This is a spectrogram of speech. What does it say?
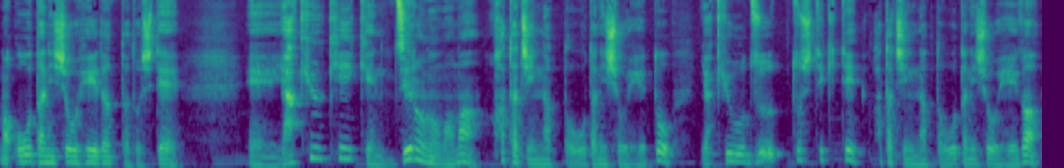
まあ、大谷翔平だったとして、えー、野球経験ゼロのまま二十歳になった大谷翔平と野球をずっとしてきて二十歳になった大谷翔平が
